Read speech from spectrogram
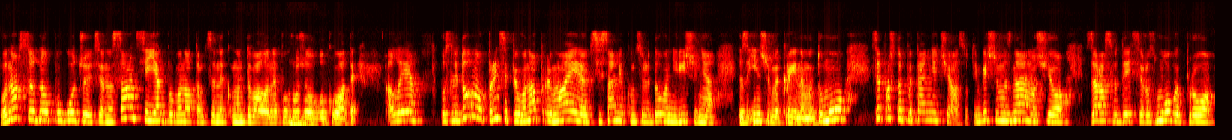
Вона все одно погоджується на санкції, як би вона там це не коментувала, не погрожувала блокувати. Але послідовно, в принципі, вона приймає ці самі консолідовані рішення з іншими країнами. Тому це просто питання часу. Тим більше ми знаємо, що зараз ведеться розмови про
